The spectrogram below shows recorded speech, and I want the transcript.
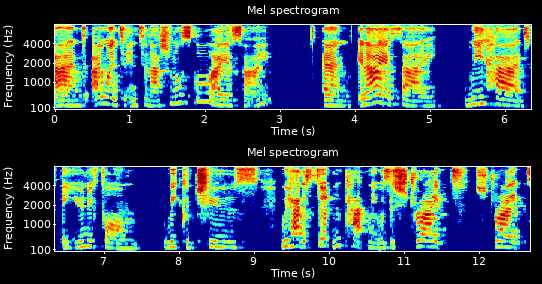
And I went to international school, ISI. And in ISI, we had a uniform we could choose. We had a certain pattern. It was a striped, striped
